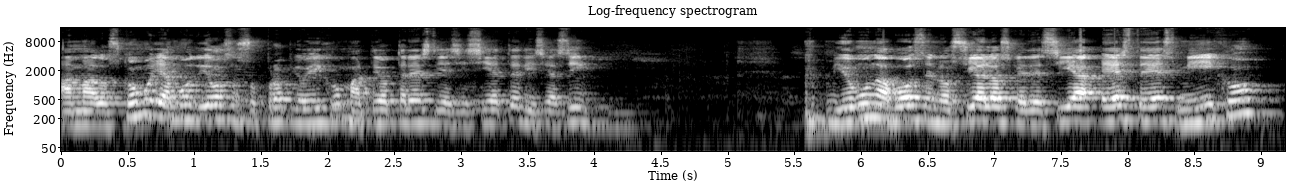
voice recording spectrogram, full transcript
Amados, ¿cómo llamó Dios a su propio Hijo? Mateo 3, 17 dice así. Y hubo una voz en los cielos que decía, este es mi Hijo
